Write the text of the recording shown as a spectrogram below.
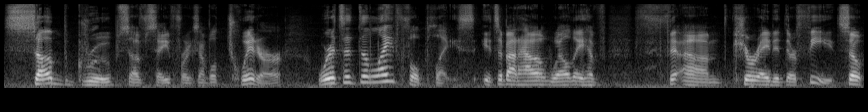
subgroups of say for example twitter where it's a delightful place. It's about how well they have um, curated their feed. So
